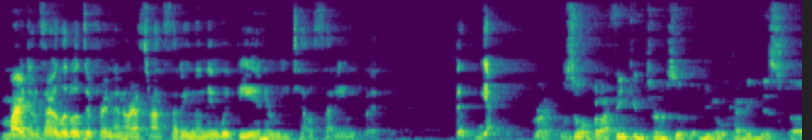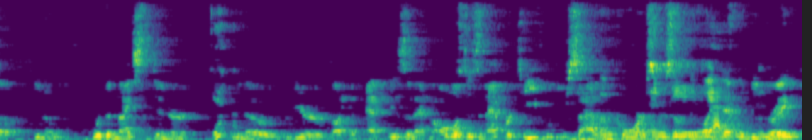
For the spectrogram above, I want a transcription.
margins are a little different in a restaurant setting than they would be in a retail setting, but, but yeah. Right. So, but I think in terms of you know having this, uh, you know, with a nice dinner, yeah. you know, with your like an is an almost as an aperitif with your salad course Indeed, or something like yes. that would be Mhm. great.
